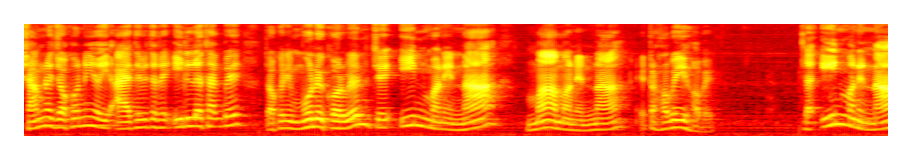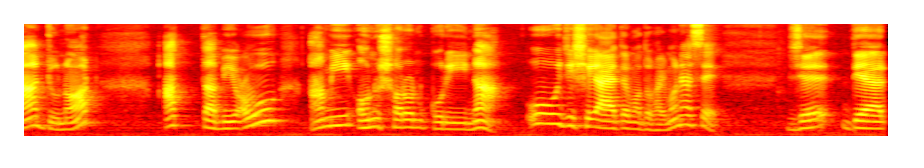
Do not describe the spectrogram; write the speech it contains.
সামনে যখনই ওই আয়াতের ভিতরে ইল্লা থাকবে, তখনই মনে করবেন যে ইন মানে না, মা মানে না, এটা হবেই হবে। দ্য ইন মানে না, ডু নট আত্মাবিউ আমি অনুসরণ করি না। ওই যে সেই আয়াতের মতো ভাই, মনে আছে? যে, there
